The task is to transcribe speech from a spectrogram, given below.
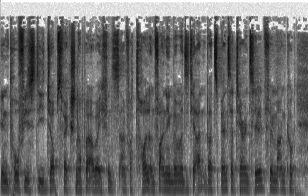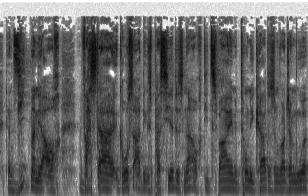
den Profis die Jobs wegschnappe. Aber ich finde es einfach toll und vor allen Dingen, wenn man sich die alten Bud Spencer, Terence Hill Filme anguckt, dann sieht man ja auch, was da großartiges passiert ist. Ne? Auch die zwei mit Tony Curtis und Roger Moore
